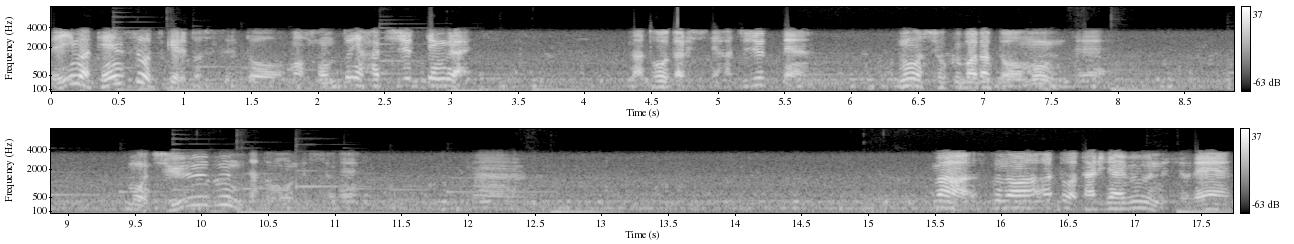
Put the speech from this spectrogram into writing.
で、今点数をつけるとすると、まあ本当に80点ぐらい。まあトータルして80点の職場だとは思うんで、もう十分だと思うんですよね。うん。まあ、その後は足りない部分ですよね。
